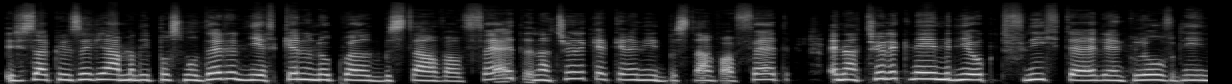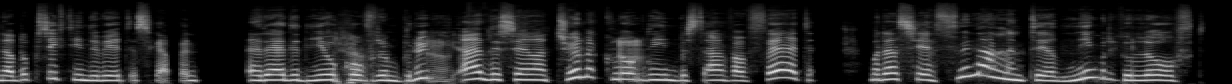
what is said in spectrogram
je zou kunnen zeggen, ja, maar die postmodernen die herkennen ook wel het bestaan van feiten. En natuurlijk herkennen die het bestaan van feiten. En natuurlijk nemen die ook het vliegtuig en geloven die in dat opzicht in de wetenschap. En, rijden die ook over een brug. Ja. Hè? Dus ja, natuurlijk geloven die in het bestaan van feiten. Maar als je fundamenteel niet meer gelooft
